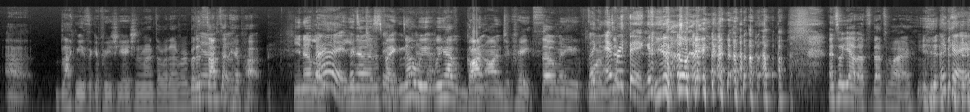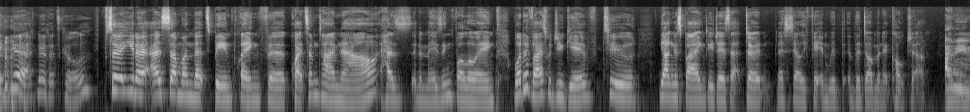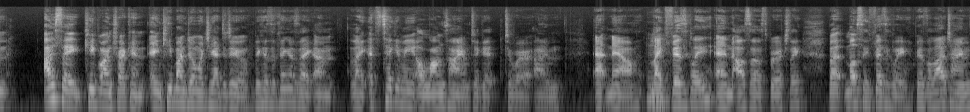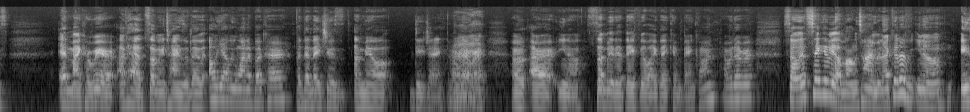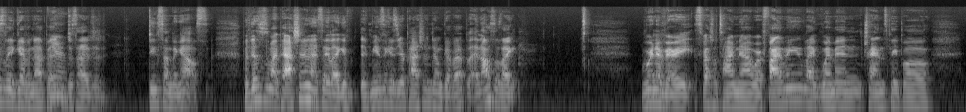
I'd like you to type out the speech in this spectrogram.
uh Black Music Appreciation Month or whatever, but it Yeah, stops at hip hop. You know, like Right, you know, and it's like no, we that. we have gone on to create so many Like forms, diff- everything. you know, like- and so yeah, that's that's why. okay, yeah, no, that's cool. So, you know, as someone that's been playing for quite some time now, has an amazing following, what advice would you give to young aspiring DJs that don't necessarily fit in with the dominant culture? I mean, I say keep on trekking and keep on doing what you have to do because the thing is like um like it's taken me a long time to get to where I'm at now, like physically and also spiritually, but mostly physically because a lot of times in my career I've had so many times where they're like, oh yeah we want to book her, but then they choose a male DJ or whatever, or, or you know somebody that they feel like they can bank on or whatever. So it's taken me a long time, and I could have, you know, easily given up and Yeah. decided to do something else. But this is my passion. I say, like, if, if music is your passion, don't give up. And also, like, we're in a very special time now where finally, like, women, trans people,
